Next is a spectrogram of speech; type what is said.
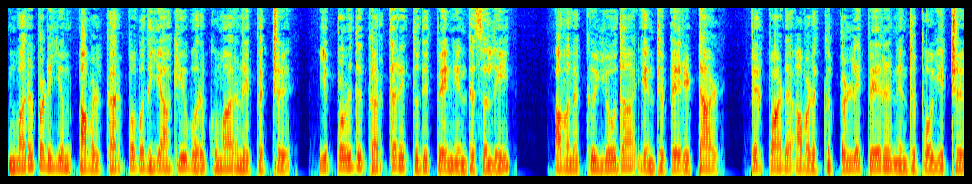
மறுபடியும் அவள் கற்பவதியாகி ஒரு குமாரனைப் பெற்று இப்பொழுது கர்த்தரைத் துதிப்பேன் என்று சொல்லி அவனுக்கு யோதா என்று பெயரிட்டாள். பிற்பாடு அவளுக்கு பிள்ளை பேறு நின்று போயிற்று.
